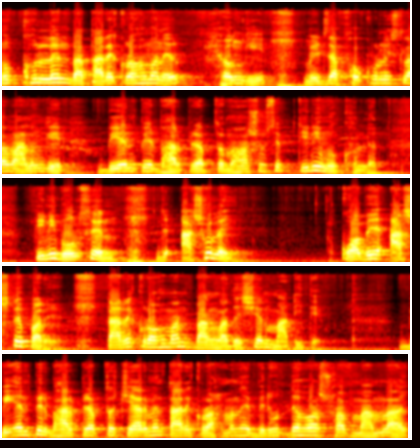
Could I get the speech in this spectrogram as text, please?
মুখ খুললেন বা তারেক রহমানের সঙ্গী মির্জা ফখরুল ইসলাম আলমগীর, বিএনপির ভারপ্রাপ্ত মহাসচিব, তিনি মুখ খুললেন। তিনি বলছেন যে আসলেই কবে আসতে পারে তারেক রহমান বাংলাদেশের মাটিতে? বিএনপির ভারপ্রাপ্ত চেয়ারম্যান তারেক রহমানের বিরুদ্ধে হওয়া সব মামলায়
